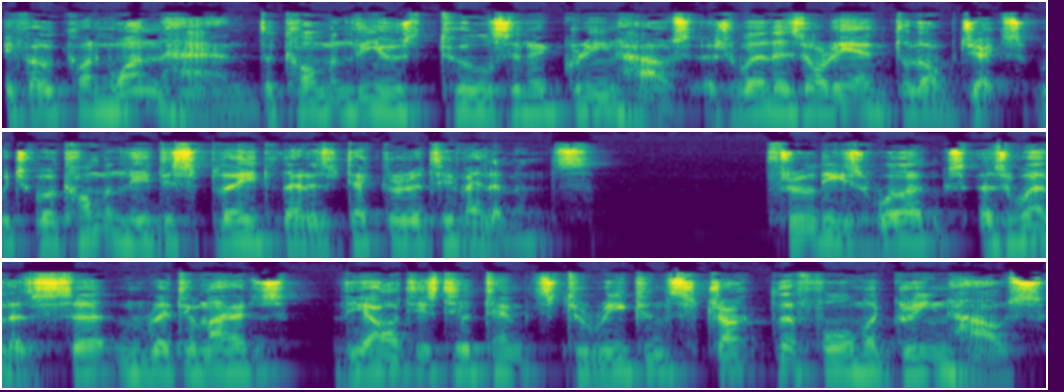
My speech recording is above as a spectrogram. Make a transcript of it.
evoke on one hand the commonly used tools in a greenhouse as well as oriental objects which were commonly displayed there as decorative elements. Through these works as well as certain retouches, the artist attempts to reconstruct the former greenhouse,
